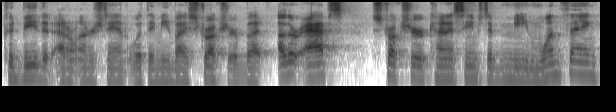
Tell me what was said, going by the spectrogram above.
could be that I don't understand what they mean by structure, but other apps, structure kind of seems to mean one thing.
